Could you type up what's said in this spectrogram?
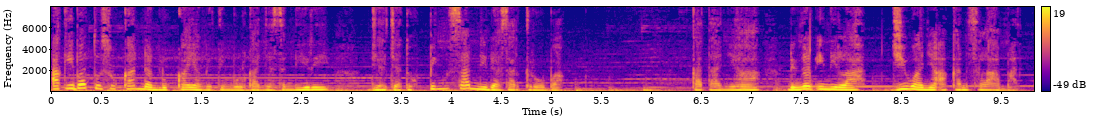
Akibat tusukan dan luka yang ditimbulkannya sendiri, dia jatuh pingsan di dasar gerobak. Katanya, dengan inilah jiwanya akan selamat.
